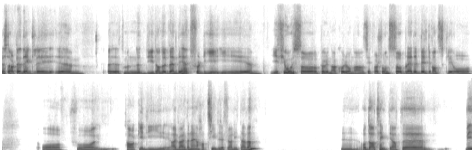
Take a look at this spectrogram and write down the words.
det startet egentlig eh, som en dyd av nødvendighet, fordi i, i fjor, så pga. koronasituasjonen, så ble det veldig vanskelig å, å få tak i de arbeiderne jeg har hatt tidligere fra Litauen. Eh, og da tenkte jeg at eh, vi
